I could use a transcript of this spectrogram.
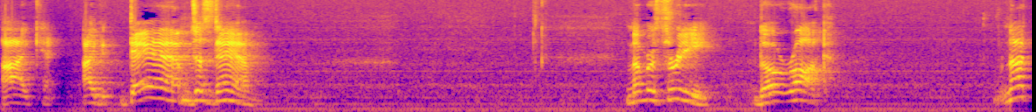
I can't. I damn, just damn. Number three, The Rock. Not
